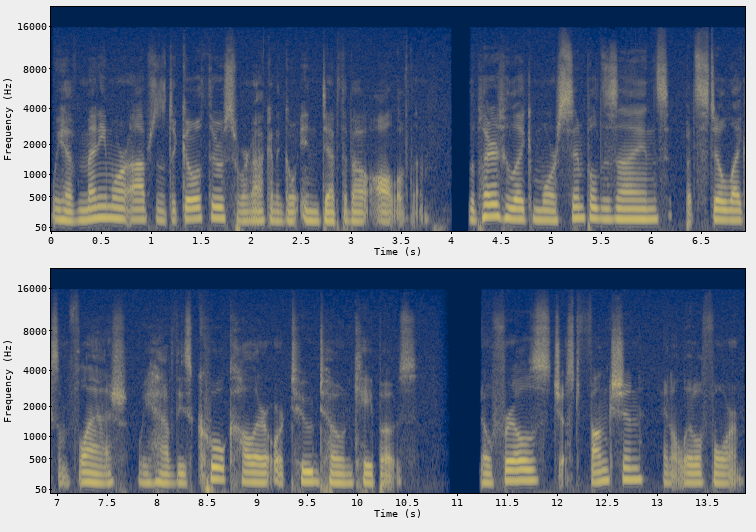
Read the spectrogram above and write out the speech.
We have many more options to go through, so we're not going to go in depth about all of them. The players who like more simple designs, but still like some flash, we have these cool color or two tone capos. No frills, just function and a little form.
